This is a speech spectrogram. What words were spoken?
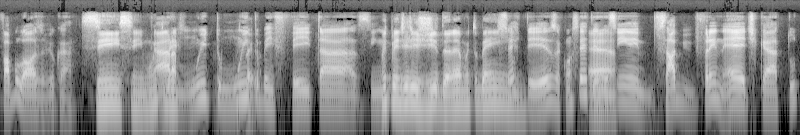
fabulosa, viu, cara? Sim, sim, muito cara, bem. muito, muito, muito bem feita, assim. Muito bem dirigida, né? Muito bem certeza, com certeza, é. assim, sabe, frenética, tudo,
